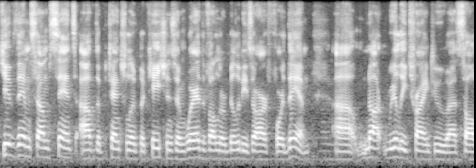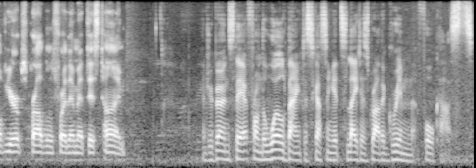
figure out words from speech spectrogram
give them some sense of the potential implications and where the vulnerabilities are for them, uh, not really trying to uh, solve Europe's problems for them at this time. Andrew Burns there from the World Bank discussing its latest rather grim forecasts.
